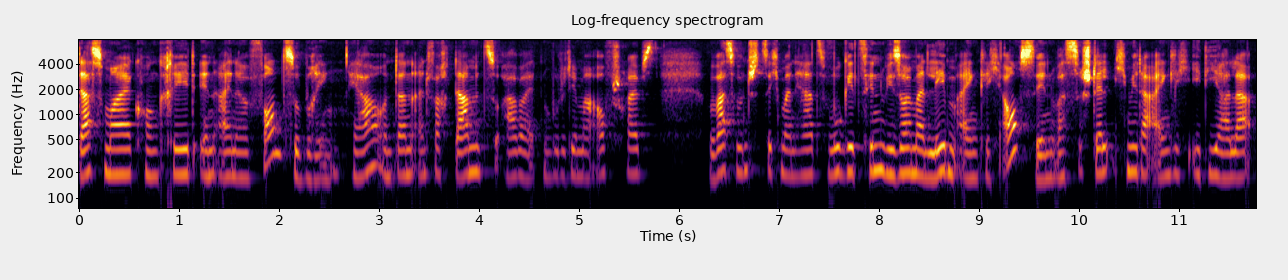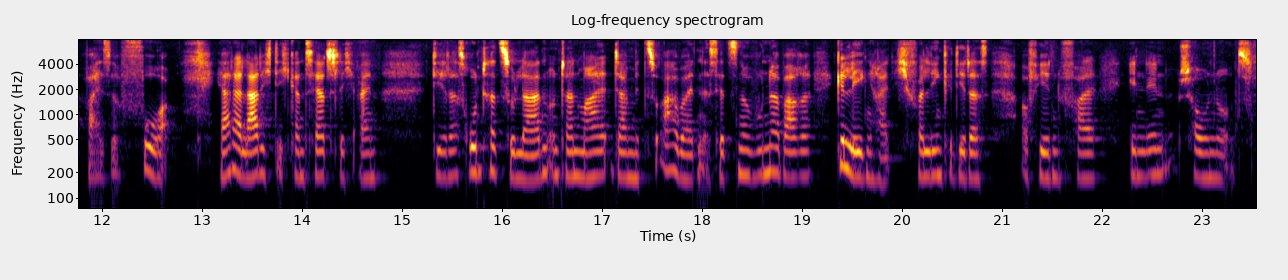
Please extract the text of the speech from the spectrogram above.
das mal konkret in eine Form zu bringen, ja, und dann einfach damit zu arbeiten, wo du dir mal aufschreibst, was wünscht sich mein Herz, wo geht's hin, wie soll mein Leben eigentlich aussehen, was stelle ich mir da eigentlich idealerweise vor. Ja, da lade ich dich ganz herzlich ein, dir das runterzuladen und dann mal damit zu arbeiten. Ist jetzt eine wunderbare Gelegenheit. Ich verlinke dir das auf jeden Fall in den Show Notes.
